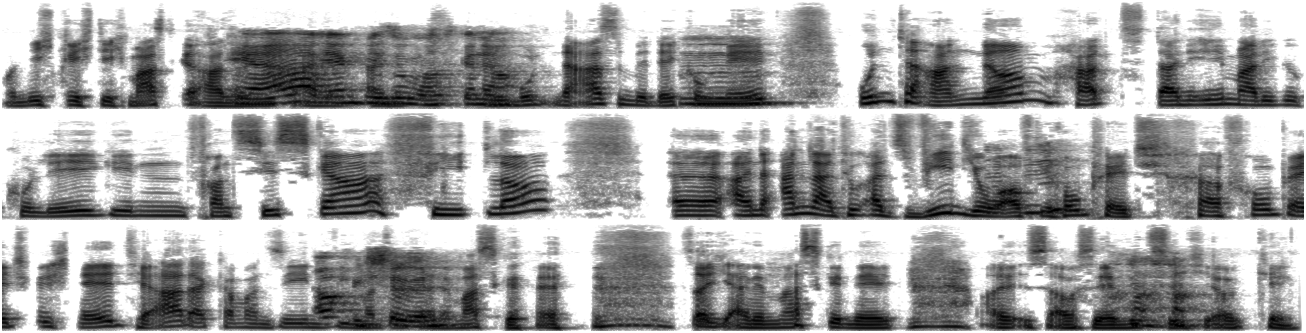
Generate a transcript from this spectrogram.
Und nicht richtig Maske, also Ja, eine, irgendwie eine, sowas, genau. Mund-Nasen-Bedeckung Mhm. näht. Unter anderem hat deine ehemalige Kollegin Franziska Fiedler äh, eine Anleitung als Video Mhm. auf die Homepage, auf Homepage gestellt. Ja, da kann man sehen, Ach, wie man solch schön. eine Maske, solch eine Maske näht. Äh, Ist auch sehr witzig, okay.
